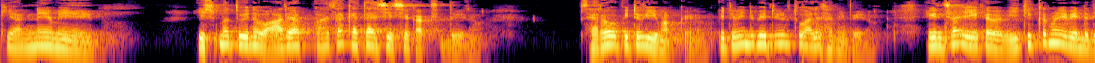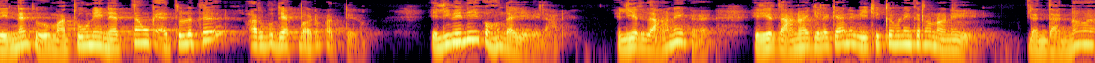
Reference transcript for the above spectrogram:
කියන්නේ මේ ඉස්මතු වෙන වාරයක් පාසා කැතැසිස් එකක් සිද්ධ වෙනවා. සරව පිටවීමක් වෙනවා. පිටවෙන්න පිටින් තුවාලේ සනීප වෙනවා. ඒ නිසා ඒක වීතික්‍රමණය වෙන්න දෙන්නේ නැතුව මතුනේ නැත්නම් ඇතුළත අරුබුදයක් බවට පත් වෙනවා. එළි වෙන එක හොඳයි ඒ වෙලාවේ. එළියට දාන එක එළියට දානවා කියලා කියන්නේ වීතික්‍රමණය කරනවා නෙවෙයි. දැන් දන්නවා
